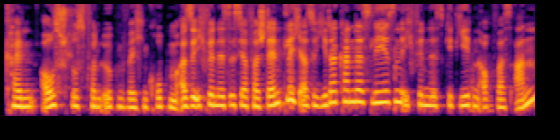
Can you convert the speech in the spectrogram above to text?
kein Ausschluss von irgendwelchen Gruppen. Also ich finde, es ist ja verständlich, also jeder kann das lesen. Ich finde, es geht jeden auch was an.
